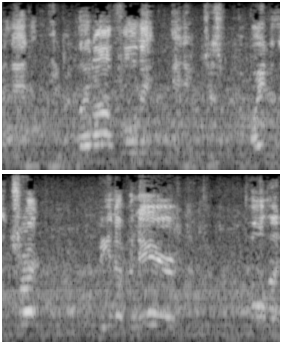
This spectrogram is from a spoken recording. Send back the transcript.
and then he would let off on it, and it just the weight of the truck being up in the air, pull the,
